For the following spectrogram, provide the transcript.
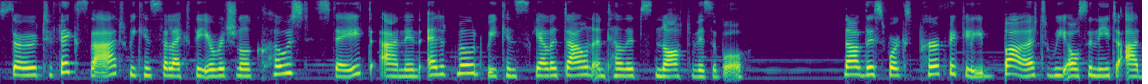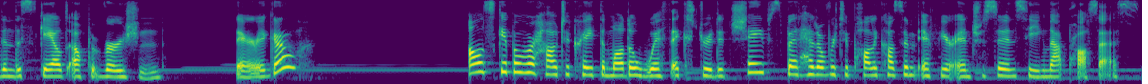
So to fix that, we can select the original closed state and in edit mode, we can scale it down until it's not visible. Now this works perfectly, but we also need to add in the scaled up version. There we go. I'll skip over how to create the model with extruded shapes, but head over to Polycosm if you're interested in seeing that process.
